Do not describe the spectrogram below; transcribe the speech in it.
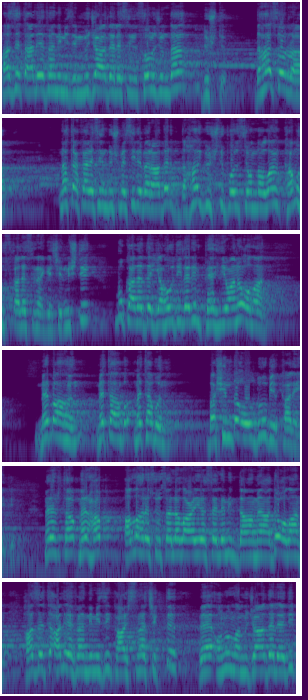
Hazreti Ali Efendimizin mücadelesinin sonucunda düştü. Daha sonra Natah Kalesi'nin düşmesiyle beraber daha güçlü pozisyonda olan Kamus Kalesi'ne geçilmişti. Bu kalede Yahudilerin pehlivanı olan Mebah'ın, Metab, Metab'ın başında olduğu bir kaleydi. Merhab, Merhab Allah Resulü sallallahu aleyhi ve sellemin damadı olan Hazreti Ali Efendimizin karşısına çıktı ve onunla mücadele edip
